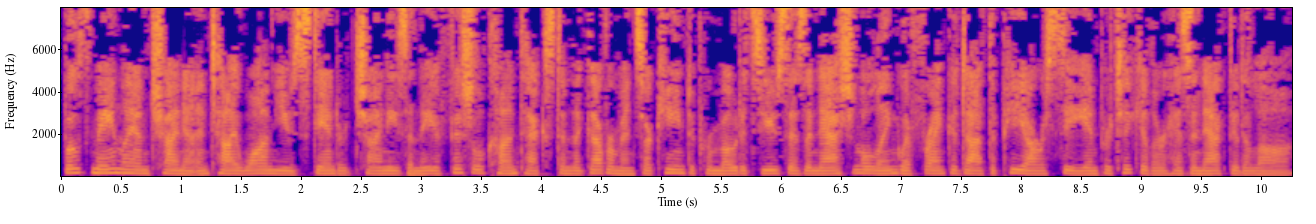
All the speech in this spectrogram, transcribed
Both mainland China and Taiwan use Standard Chinese in the official context and the governments are keen to promote its use as a national lingua franca. The PRC in particular has enacted a law,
